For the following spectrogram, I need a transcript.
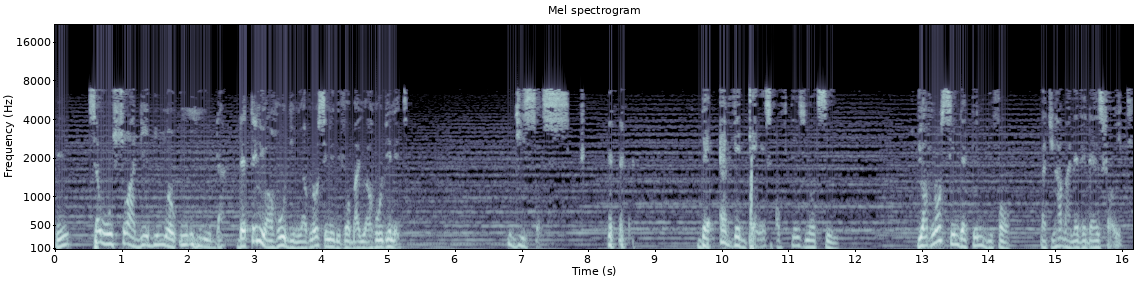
Hmm? So we saw mm, mm, that the thing you are holding, you have not seen it before, but you are holding it. Jesus. the evidence of things not seen. You have not seen the thing before, but you have an evidence for it.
